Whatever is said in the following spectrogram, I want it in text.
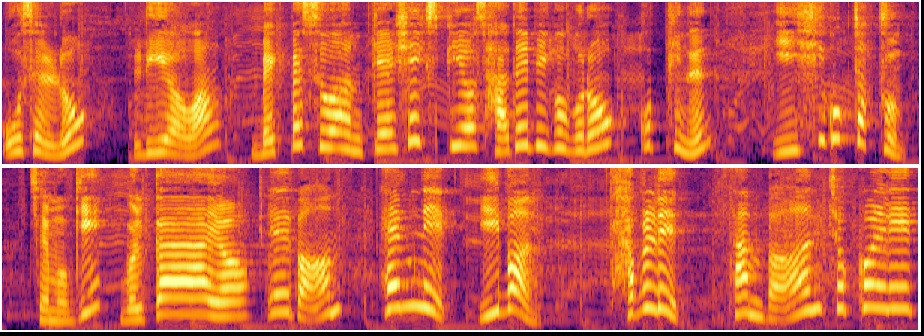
오셀로, 리어왕, 맥베스와 함께 셰익스피어 4대 비극으로 꼽히는 이 희곡 작품 제목이 뭘까요? 1번 햄릿 2번 타블릿 3번 초콜릿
